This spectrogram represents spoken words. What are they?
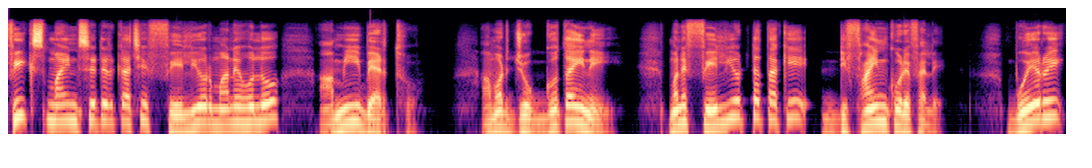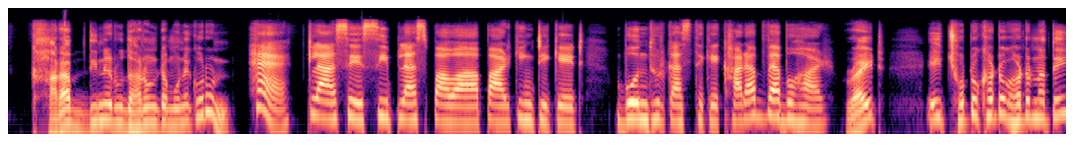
ফিক্স মাইন্ডসেটের কাছে ফেলিওর মানে হলো আমিই ব্যর্থ। আমার যোগ্যতাই নেই। মানে ফেলিওরটা তাকে ডিফাইন করে ফেলে। বইয়ের ওই খারাপ দিনের উদাহরণটা মনে করুন। হ্যাঁ ক্লাসে সি প্লাস পাওয়া পার্কিং টিকিট বন্ধুর কাছ থেকে খারাপ ব্যবহার। রাইট এই ছোটখাটো ঘটনাতেই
